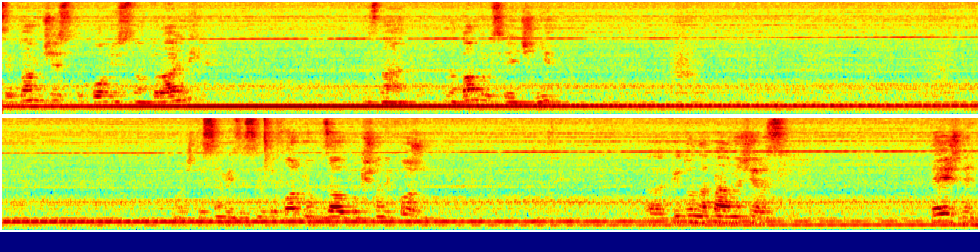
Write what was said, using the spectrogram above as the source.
Цей памп чисто повністю натуральний. Не знаю, напампився я чи ні. Самі засняти форму, зал поки що не. Е, Піду, напевно, через тиждень.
